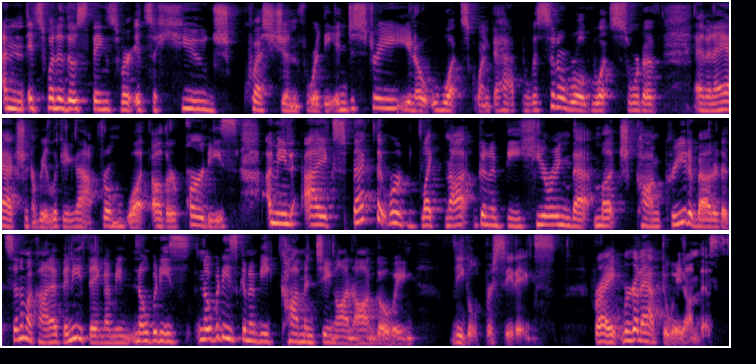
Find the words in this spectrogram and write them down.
And it's one of those things where it's a huge question for the industry. You know, what's going to happen with Cineworld? What sort of M&A action are we looking at from what other parties? I mean, I expect that we're like not going to be hearing that much concrete about it at CinemaCon. If anything, I mean, nobody's nobody's going to be commenting on ongoing legal proceedings, right? We're going to have to wait on this.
